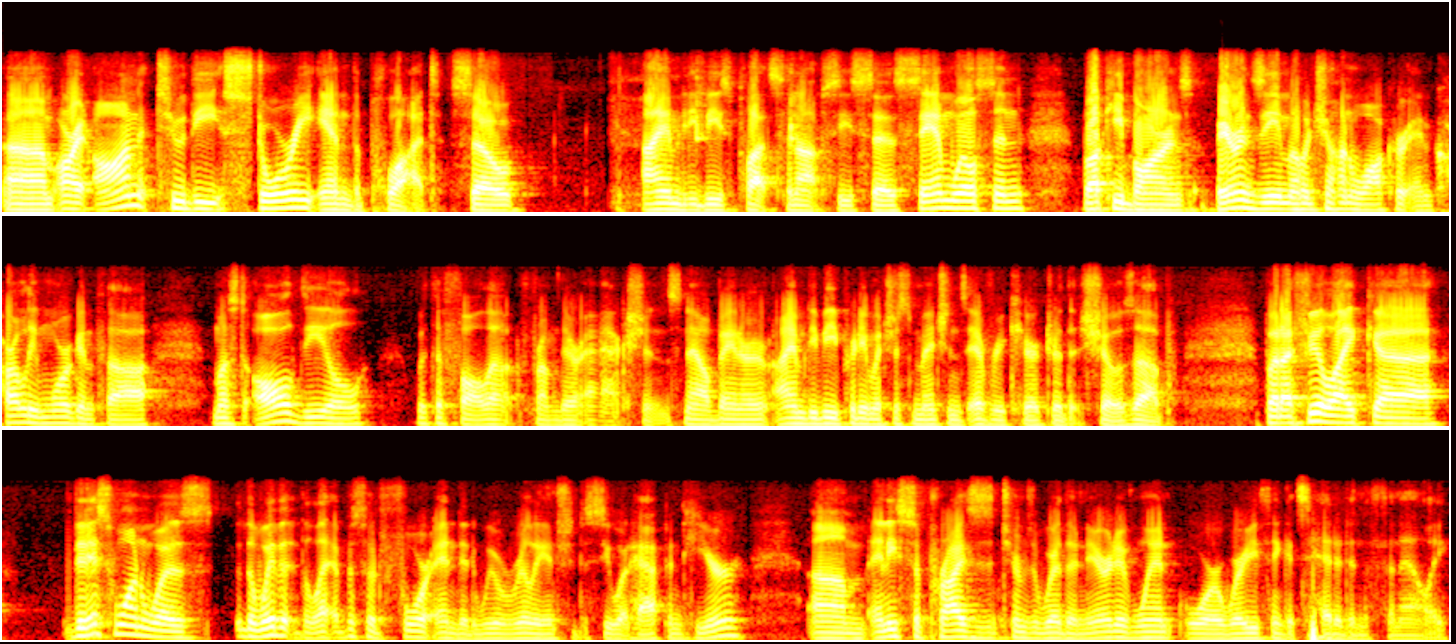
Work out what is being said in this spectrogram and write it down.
Um, all right, on to the story and the plot. So IMDb's plot synopsis says Sam Wilson, Bucky Barnes, Baron Zemo, John Walker, and Karli Morgenthau must all deal with the fallout from their actions. Now, Banner, IMDb pretty much just mentions every character that shows up, but I feel like uh, this one was the way that the episode four ended. We were really interested to see what happened here. Um, any surprises in terms of where the narrative went, or where you think it's headed in the finale?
